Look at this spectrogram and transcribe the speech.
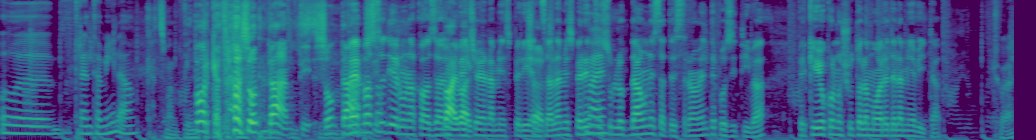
Uh, 30.000? Cazzo, ma 24 Porca troia, sono tanti. Sono Beh, tanti. posso dire una cosa Vai, vai. invece nella mia esperienza. Certo. La mia esperienza Vai. sul lockdown è stata estremamente positiva perché io ho conosciuto l'amore della mia vita. Cioè?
